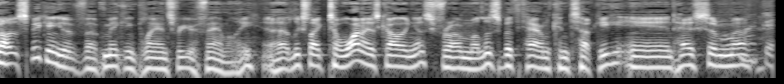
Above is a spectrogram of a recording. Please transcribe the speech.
Well, speaking of uh, making plans for your family, uh, it looks like Tawana is calling us from Elizabethtown, Kentucky, and has some oh, uh,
